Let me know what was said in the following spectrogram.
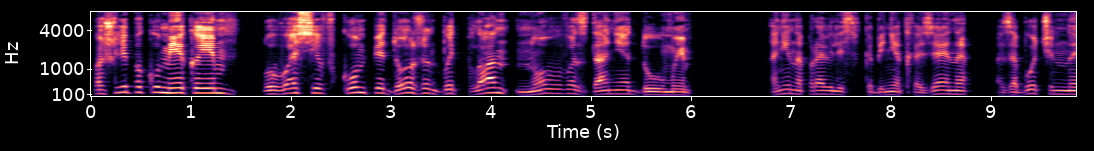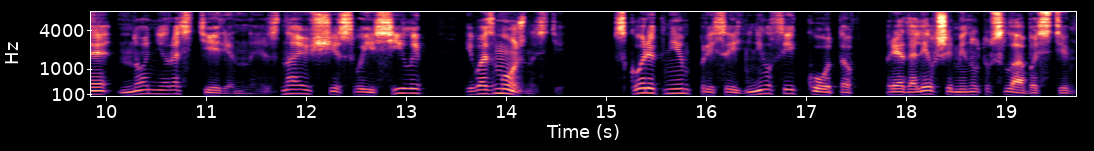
Пошли покумекаем, у Васи в компе должен быть план нового здания Думы. Они направились в кабинет хозяина, озабоченные, но не растерянные, знающие свои силы и возможности. Вскоре к ним присоединился и Котов, преодолевший минуту слабости.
